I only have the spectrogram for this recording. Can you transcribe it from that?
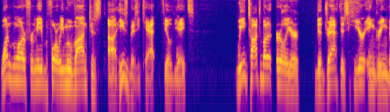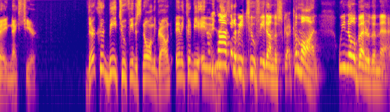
One more for me before we move on, because uh, he's busy, cat Field Yates. We talked about it earlier. The draft is here in Green Bay next year. There could be two feet of snow on the ground, and it could be 80 There's degrees. not going to be two feet on the sky. Come on. We know better than that.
